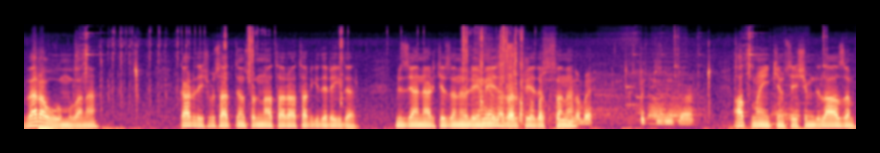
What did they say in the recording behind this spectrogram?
Ver avuğumu bana. Kardeş bu saatten sonra atar atar gidere gider. Biz yani herkesten öyle yemeyiz zarfiye de sana. Atmayın kimseyi şimdi lazım.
